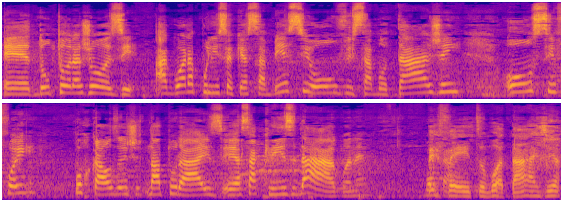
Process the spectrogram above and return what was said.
É, doutora Josi, agora a polícia quer saber se houve sabotagem ou se foi por causas naturais essa crise da água, né? Boa Perfeito, tarde. boa tarde.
